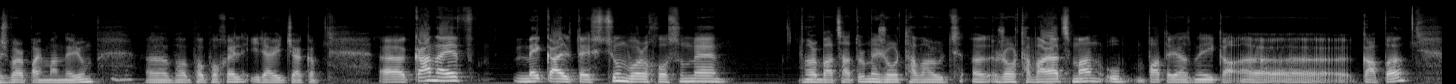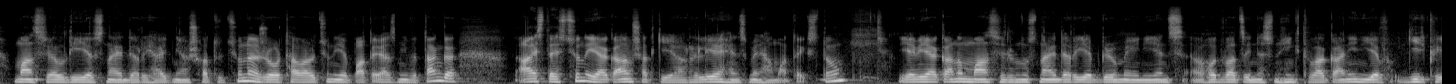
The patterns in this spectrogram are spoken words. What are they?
դժվար պայմաններում փոփոխել իրավիճակը։ Կա նաև մեկ այլ տեսություն, որը խոսում է որ բացատրում է ժողովրդավարացման ու պատերազմների կապը Մանսֆելդի եւ Սնայդերի հայտնի աշխատությունը ժողովրդավարությունը եւ պատերազմի վտանգը այս տեսությունը իրականում շատ կիրառելի է հենց մեր համատեքստում եւ իրականում Mansfield-ն ու Snyder-ը երբ գրում էին իրենց հոդվածը 95 թվականին եւ գիրքը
